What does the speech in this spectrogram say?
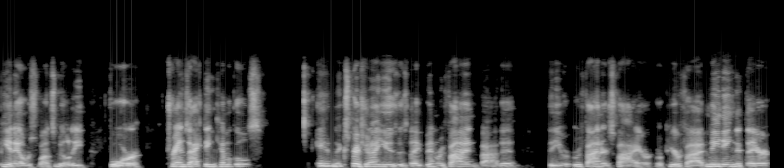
P&L responsibility for transacting chemicals. And the expression I use is they've been refined by the the refiner's fire or purified, meaning that they're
